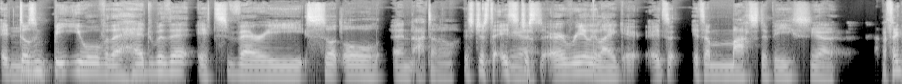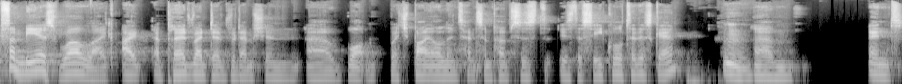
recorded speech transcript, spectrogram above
It Mm. doesn't beat you over the head with it. It's very subtle and I don't know. It's just it's Yeah. just I really like it. It's it's a masterpiece. Yeah. I think for me as well, like I, I played Red Dead Redemption uh, 1, which by all intents and purposes is the sequel to this game. Mm. Um, and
